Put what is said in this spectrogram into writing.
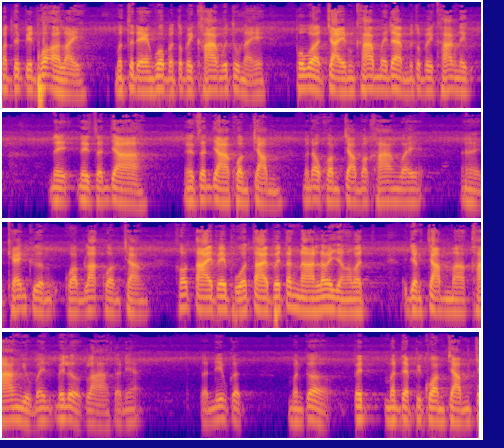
มันจะเป็นเพราะอะไร มันแสดงว่ามันต้องไปค้างไว้ตรงไหน เพราะว่าใจมันค้างไม่ได้ มันต้องไปค้างในในในสัญญา สัญญาความจำมันเอาความจำมาค้างไว้แค้นเคืองความรักความชังเขาตายไปผัวตายไปตั้งนานแล้วยังมายังจำมาค้างอยู่ไม่ไม่เลิกลาตอนเนี้ยตอนนี้ก็มันก็เป็นมันแต่เป็นความจำจ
